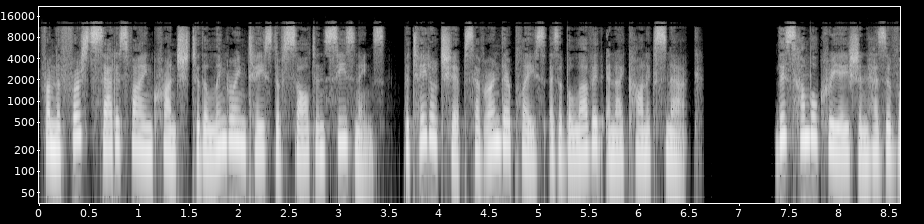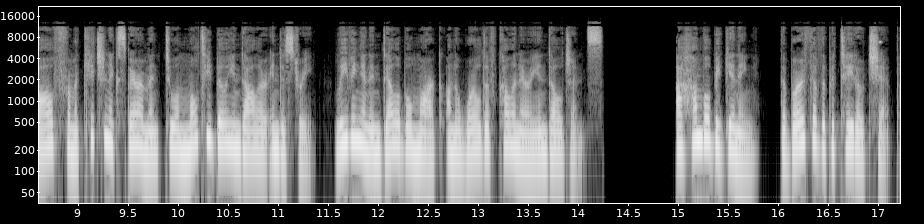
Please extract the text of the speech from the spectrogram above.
From the first satisfying crunch to the lingering taste of salt and seasonings, potato chips have earned their place as a beloved and iconic snack. This humble creation has evolved from a kitchen experiment to a multi-billion dollar industry, leaving an indelible mark on the world of culinary indulgence. A humble beginning, the birth of the potato chip.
